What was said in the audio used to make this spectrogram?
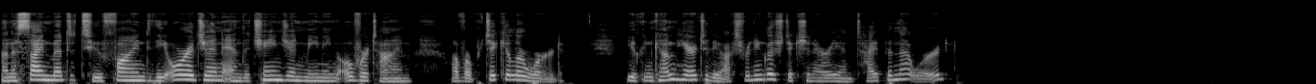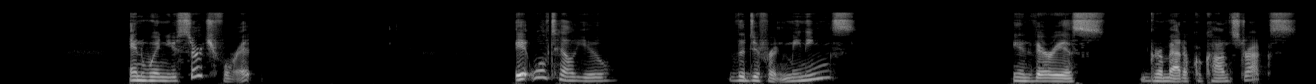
an assignment to find the origin and the change in meaning over time of a particular word, you can come here to the Oxford English Dictionary and type in that word. And when you search for it, it will tell you the different meanings in various grammatical constructs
